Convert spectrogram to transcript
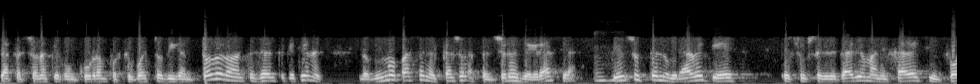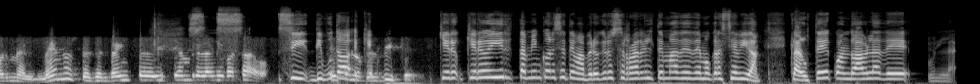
las personas que concurran, por supuesto, digan todos los antecedentes que tienen. Lo mismo pasa en el caso de las pensiones de gracia. ¿Piensa usted lo grave que es que el subsecretario manejara ese informe al menos desde el 20 de diciembre del año pasado? Sí, diputado, es lo que que- él dice. quiero, quiero ir también con ese tema, pero quiero cerrar el tema de democracia viva. Claro, usted cuando habla de la,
